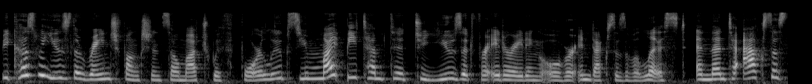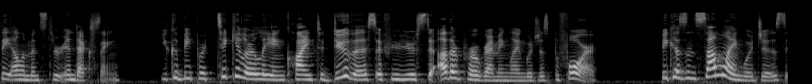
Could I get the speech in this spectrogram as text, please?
Because we use the range function so much with for loops, you might be tempted to use it for iterating over indexes of a list, and then to access the elements through indexing. You could be particularly inclined to do this if you're used to other programming languages before. Because in some languages,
